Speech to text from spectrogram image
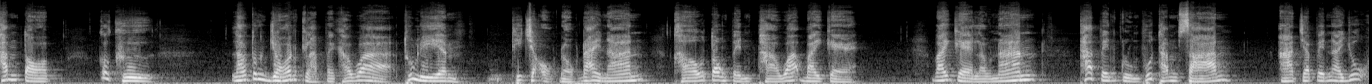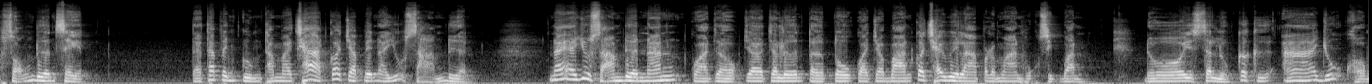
คำตอบก็คือเราต้องย้อนกลับไปครับว่าทุเรียน ที่จะออกดอกได้นั้น เขาต้องเป็นภาวะใบแก่ ใบแก่เหล่านั้น ถ้าเป็นกลุ่มผู้ทำสาร อาจจะเป็นอายุ 2 เดือนเศษ แต่ถ้าเป็นกลุ่มธรรมชาติก็จะเป็นอายุ 3 เดือน ในอายุ 3 เดือนนั้นกว่าดอกจะเจริญเติบโตกว่าจะบานก็ใช้เวลาประมาณ 60 วัน โดยสรุปก็คืออายุของ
